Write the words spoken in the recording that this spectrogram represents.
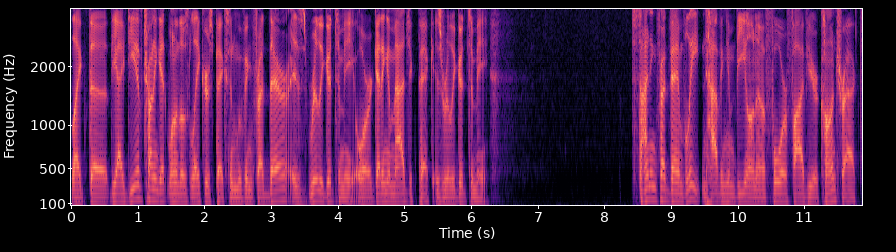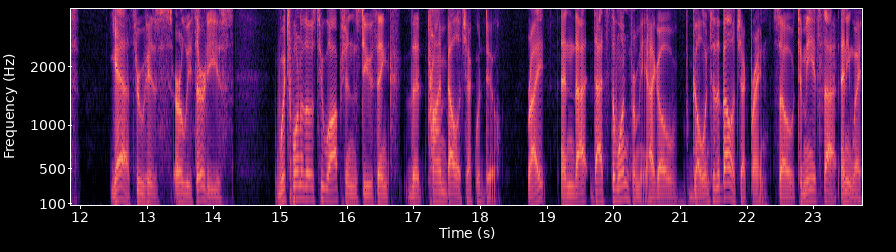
like the the idea of trying to get one of those Lakers picks and moving Fred there is really good to me, or getting a Magic pick is really good to me. Signing Fred Van VanVleet and having him be on a four or five year contract, yeah, through his early 30s, which one of those two options do you think that Prime Belichick would do? Right? And that that's the one for me. I go go into the Belichick brain. So to me, it's that. Anyway,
